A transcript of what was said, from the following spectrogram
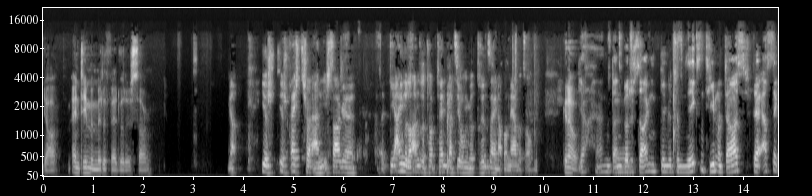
ja, ein Team im Mittelfeld würde ich sagen. Ja, ihr, ihr sprecht es schon an. Ich sage, die ein oder andere Top-10-Platzierung wird drin sein, aber mehr wird es auch nicht. Genau. Ja, dann würde ich sagen, gehen wir zum nächsten Team und da ist der erste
